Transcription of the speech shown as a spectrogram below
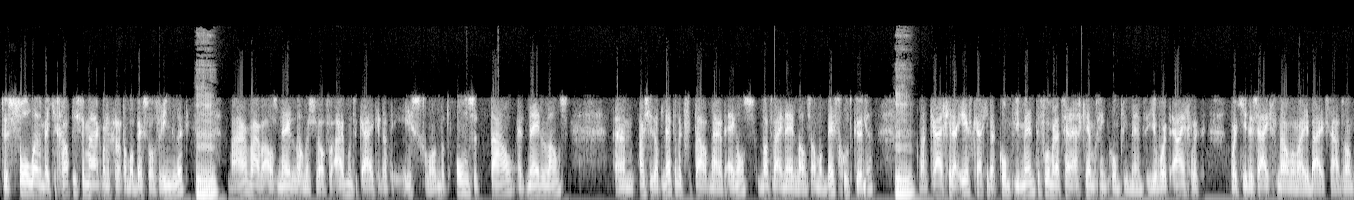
te sollen en een beetje grapjes te maken, maar dat gaat allemaal best wel vriendelijk. Maar waar we als Nederlanders wel voor uit moeten kijken, dat is gewoon dat onze taal, het Nederlands, ehm, als je dat letterlijk vertaalt naar het Engels, wat wij Nederlanders allemaal best goed kunnen, dan krijg je daar eerst krijg je daar complimenten voor, maar dat zijn eigenlijk helemaal geen complimenten. Je wordt eigenlijk word je in de zijk genomen waar je bij staat, want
